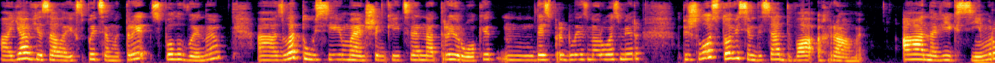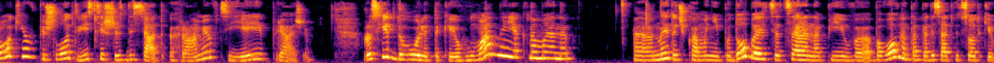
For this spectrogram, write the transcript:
А Я в'язала їх спицями 3,5. З латусі меншенький, це на 3 роки, десь приблизно розмір. Пішло 182 грами. А на вік 7 років пішло 260 грамів цієї пряжі. Розхід доволі такий гуманний, як на мене. Е, Ниточка мені подобається, це напівбавовна, там 50%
